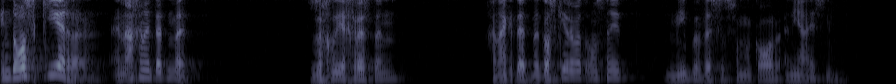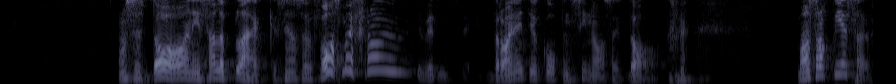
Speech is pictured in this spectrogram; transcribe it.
En daar's kere en ek gaan dit admit. Soos 'n goeie Christen gaan ek dit admit. Daar's kere wat ons net nie bewus is van mekaar in die huis nie. Ons is daar in dieselfde plek. Is nie asof, "Waar's my vrou?" Jy weet, draai net jou kop en sien haar, sy's daar. maar ons raak besig?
